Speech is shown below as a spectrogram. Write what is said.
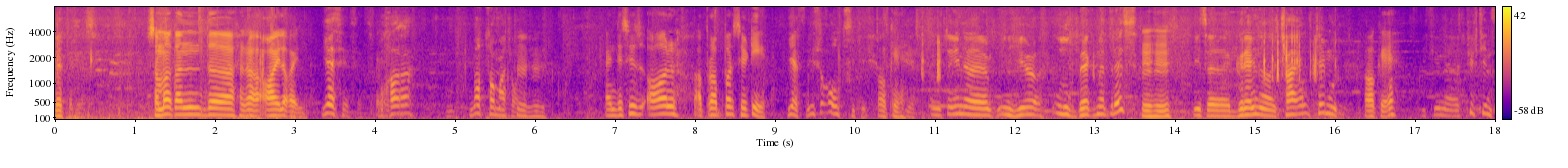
Better, yes. Samarkand oil oil Yes, yes, yes. Bukhara, not so much oil. And this is all a proper city Yes, this is old city. Okay Yes. And in, uh, in here, Ulugh Madras hmm is a grand uh, child, Temur. Okay It's in uh, 15th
